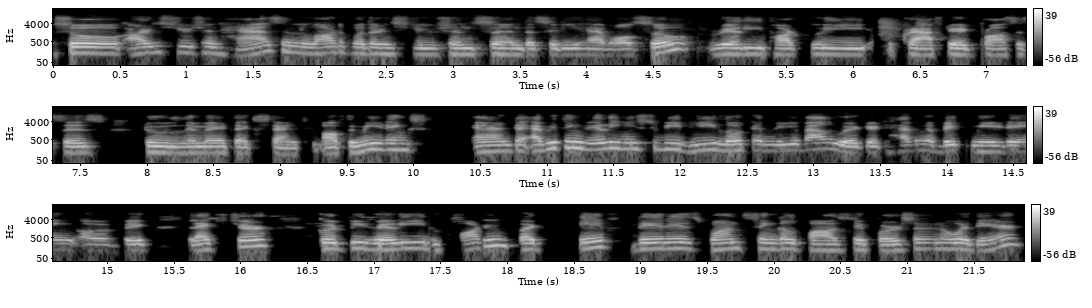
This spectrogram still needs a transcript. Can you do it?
So our institution has, and a lot of other institutions in the city have also really thoughtfully crafted processes to limit the extent of the meetings. And everything really needs to be relooked and reevaluated. Having a big meeting or a big lecture could be really important but if there is one single positive person over there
